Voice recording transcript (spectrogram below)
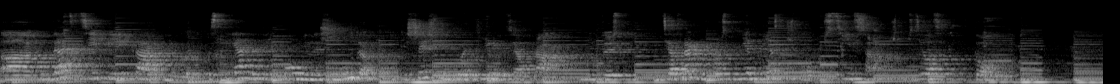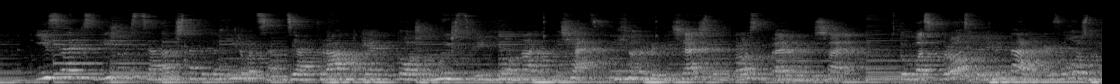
А, когда детей перекармливают, постоянно переполненный желудок и кишечник блокируют диафрагму. Ну, то есть диафрагме просто нет места, чтобы опуститься, чтобы сделать этот вдох. Из-за обездвиженности она начинает атрофироваться. Диафрагма – это тоже мышца, ее надо качать. Ее надо качать, чтобы просто правильно дышали. Чтобы у вас просто элементарно, как заложено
